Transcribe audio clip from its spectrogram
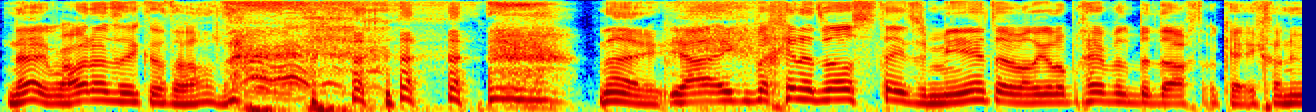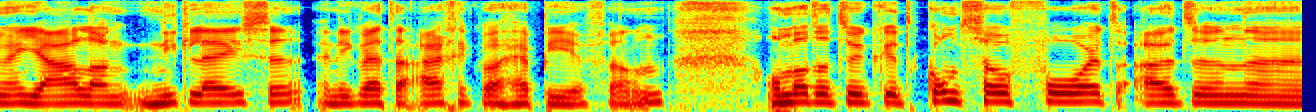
Nee, ik wou dat ik dat had. nee, ja, ik begin het wel steeds meer te Want ik had op een gegeven moment bedacht... oké, ik ga nu een jaar lang niet lezen. En ik werd er eigenlijk wel happier van. Omdat het natuurlijk... het komt zo voort uit een, uh,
